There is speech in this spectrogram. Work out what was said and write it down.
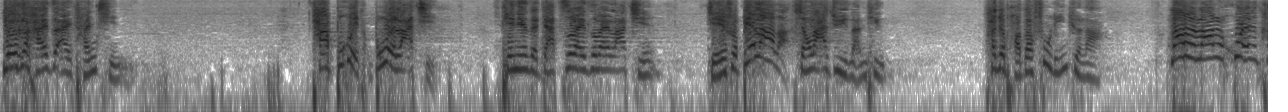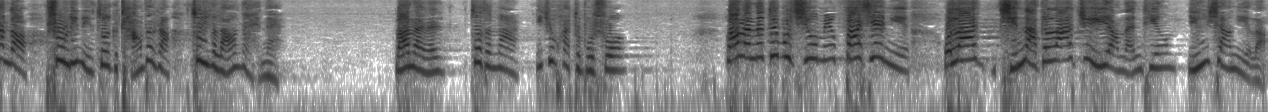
有一个孩子爱弹琴，他不会不会拉琴，天天在家滋歪滋歪拉琴。姐姐说别拉了，像拉锯难听。他就跑到树林去拉，拉着拉着，忽然看到树林里坐一个长凳上坐一个老奶奶。老奶奶坐在那儿，一句话都不说。老奶奶，对不起，我没有发现你，我拉琴呐跟拉锯一样难听，影响你了。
